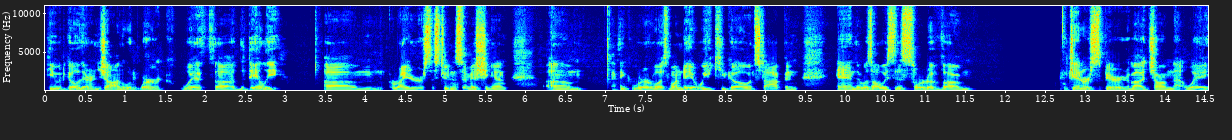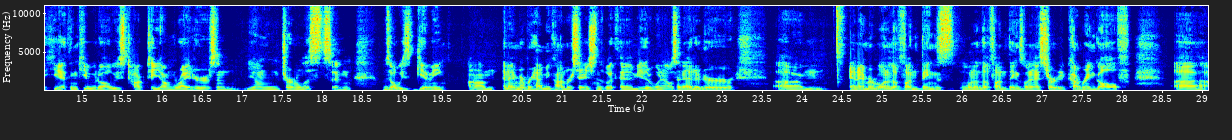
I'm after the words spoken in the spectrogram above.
he would go there, and John would work with uh, the Daily um, writers, the students at Michigan. Um, I think where it was one day a week he'd go and stop and and there was always this sort of um, generous spirit about John that way. He I think he would always talk to young writers and young journalists and was always giving. Um, and I remember having conversations with him either when I was an editor. Um, and I remember one of the fun things, one of the fun things when I started covering golf, uh,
